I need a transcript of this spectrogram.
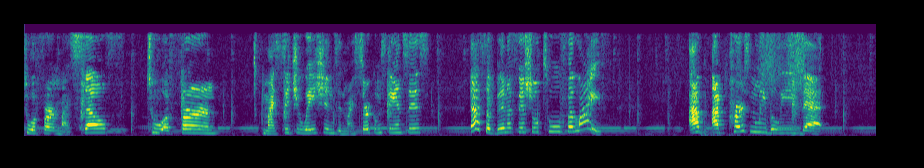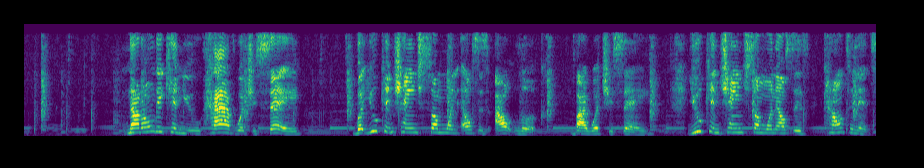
to affirm myself, to affirm my situations and my circumstances, that's a beneficial tool for life. I, I personally believe that not only can you have what you say, but you can change someone else's outlook by what you say. You can change someone else's countenance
